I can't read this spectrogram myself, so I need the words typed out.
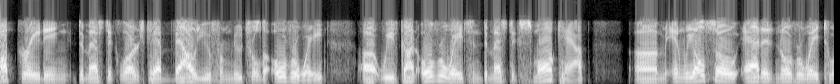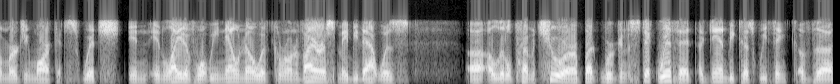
upgrading domestic large cap value from neutral to overweight. Uh, we've got overweights in domestic small cap. Um, and we also added an overweight to emerging markets, which, in, in light of what we now know with coronavirus, maybe that was uh, a little premature, but we're going to stick with it again because we think of the,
